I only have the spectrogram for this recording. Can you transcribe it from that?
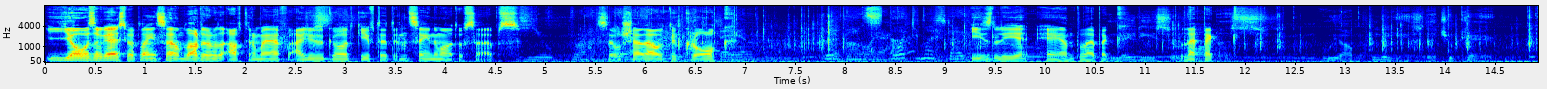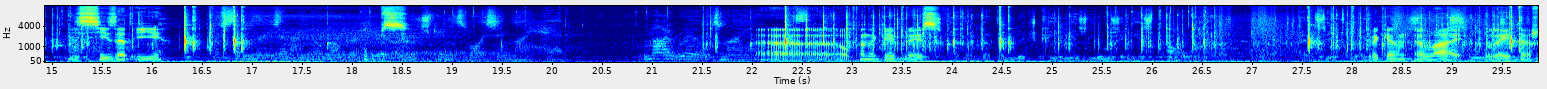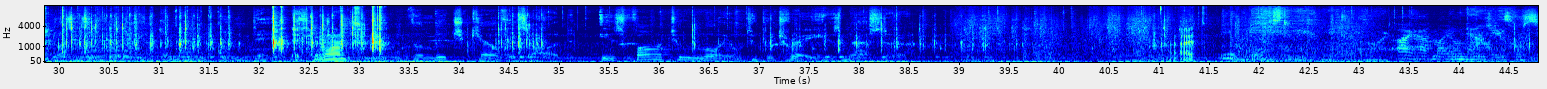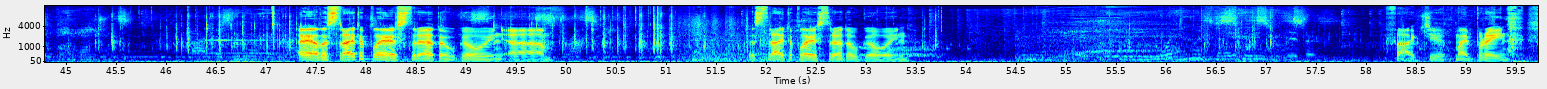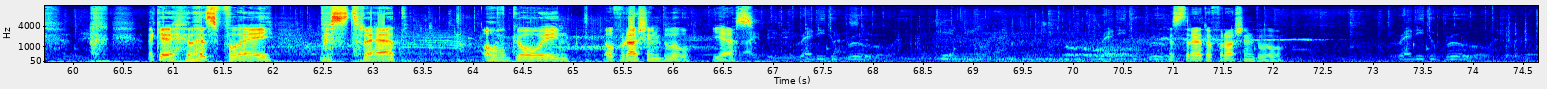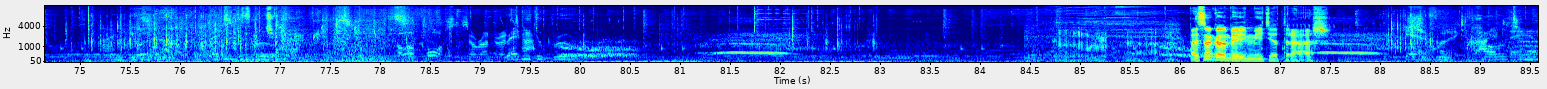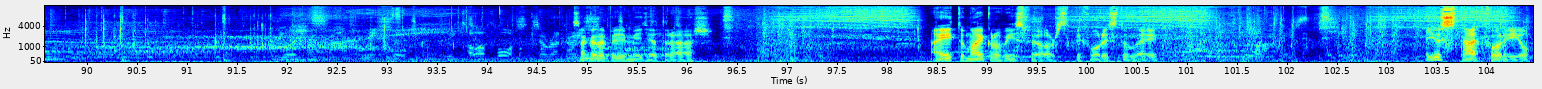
Yo, what's up guys, we're playing some Lordaeron Aftermath. I just got gifted insane amount of subs. So shout out to Croc, Easily and Lepek. Lepek. You came. CZE. Oops. Uh, open the gate please. We can ally later was his ability to command undead. if you want. The Lich Kel'Thuzad is far too loyal to betray his master. Alright. You underestimated me, Lord. I have my own reasons for seeking vengeance. Arthas murdered my Hey, let's try to play a strat of going, um, let's try to play a strat of going. Fuck, dude, my brain. okay, let's play the strat of going, of Russian blue. Yes, the strat of Russian blue. Ready to brew. Ready to brew. But it's not gonna be immediate trash. It's not gonna be immediate rush. I need to micro these first, before it's too late. Are you stuck for real?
